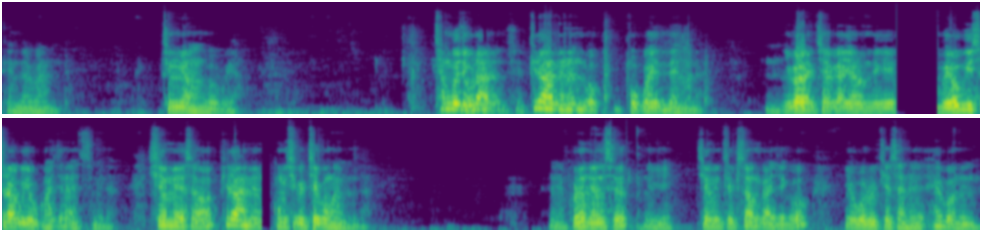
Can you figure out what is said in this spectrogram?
된다고 합니다. 증명한 거고요. 참고적으로. 필요하면은 뭐 보고해도 됩니다. 음, 이걸 제가 여러분들에게 외우고 있으라고 요구하지는 않습니다. 시험에서 필요하면 공식을 제공합니다. 네, 그런 연습, 여기 지오메트릭 썸 가지고 요거를 계산을 해보는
